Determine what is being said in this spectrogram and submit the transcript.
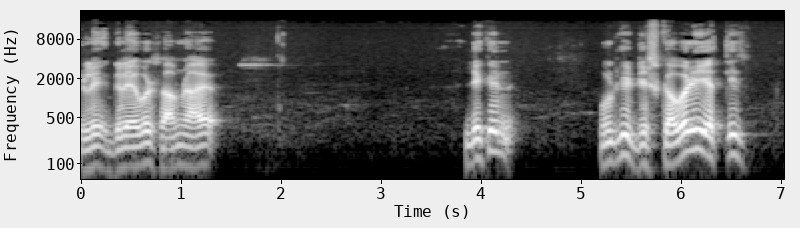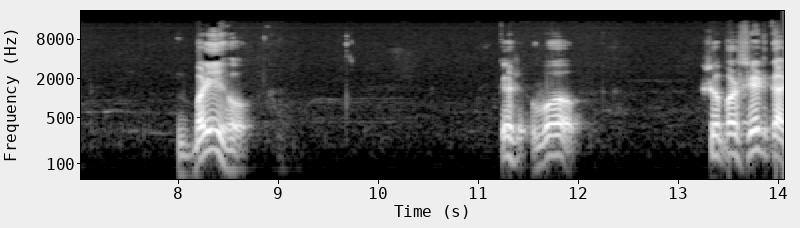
گلیور سامنے آئے لیکن ان کی ڈسکوری اتنی بڑی ہو کہ وہ سپرسیڈ کر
